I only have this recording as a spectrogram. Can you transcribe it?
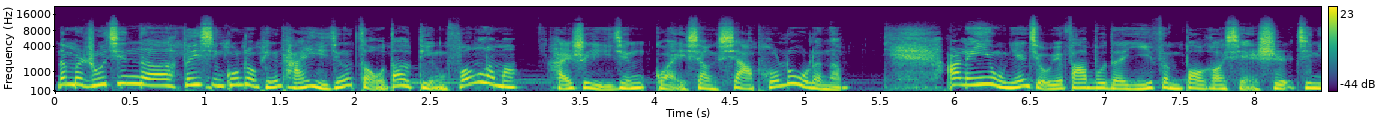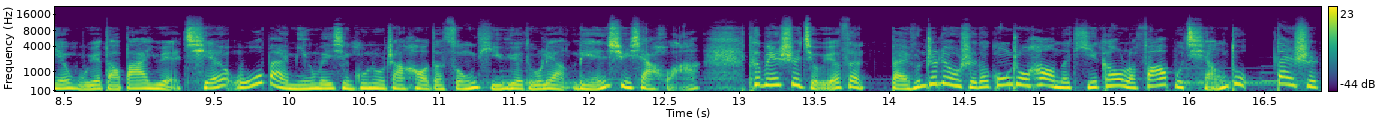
那么，如今呢微信公众平台已经走到顶峰了吗？还是已经拐向下坡路了呢？二零一五年九月发布的一份报告显示，今年五月到八月，前五百名微信公众账号的总体阅读量连续下滑。特别是九月份，百分之六十的公众号呢提高了发布强度，但是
